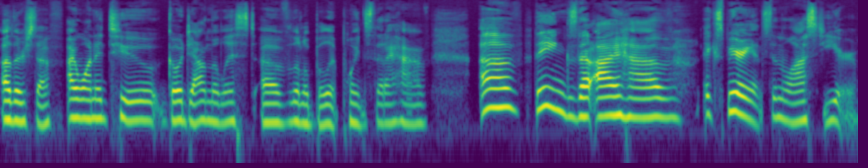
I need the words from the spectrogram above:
other stuff. I wanted to go down the list of little bullet points that I have of things that I have experienced in the last year.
